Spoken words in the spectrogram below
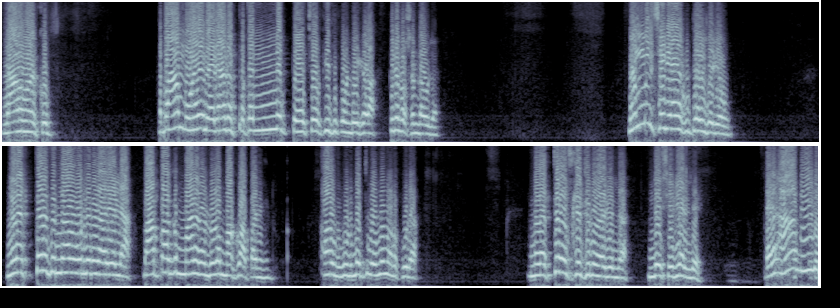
നാളെ മുഴക്കും. അപ്പൊ ആ മുഴ വരാതെ ഇപ്പൊ തന്നെ പേച്ചോർക്ക് ഇത് കൊണ്ടുപോയിക്കളാം. പിന്നെ പ്രശ്നം ഉണ്ടാവില്ല നമ്മൾ ശരിയായ കുട്ടികൾ ശരിയാവും. നിങ്ങൾ എത്ര തിന്നാൽ കൊടുക്കുന്ന കാര്യമല്ല. ബാപ്പാക്കും മാന കണ്ടുകൂടാ മാക്കും അപ്പാനും കണ്ടു ആ കുടുംബത്തിലൊന്നും നടക്കൂല. നിങ്ങൾ എത്ര നിസ്കരിച്ചിട്ട് കാര്യമല്ല. എന്റെ ശരിയല്ലേ? ആ വീട്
